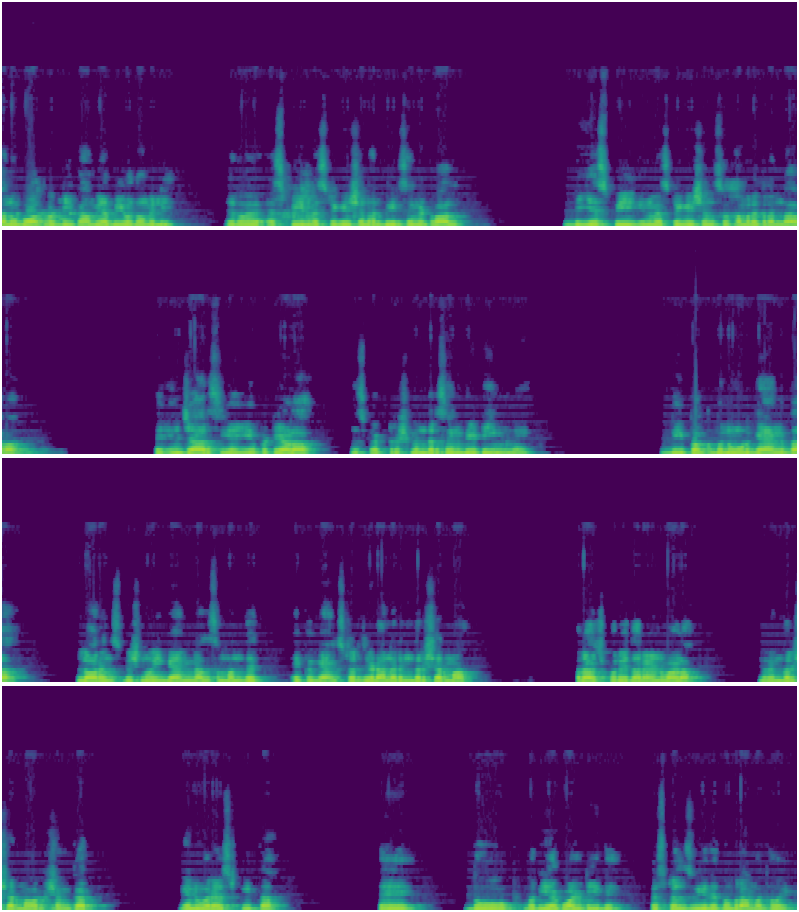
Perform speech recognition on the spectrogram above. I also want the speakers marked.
Speaker 1: ਸਾਨੂੰ ਬਹੁਤ ਵੱਡੀ ਕਾਮਯਾਬੀ ਉਦੋਂ ਮਿਲੀ ਜਦੋਂ SP investigation Harbir Singh Atwal DSP investigation Sukhamrit Randhawa ਤੇ in charge CIA Patiala inspector Shaminder Singh the team ਨੇ ਦੀਪਕ ਬਨੂੜ ਗੈਂਗ ਦਾ, ਲਾਰੈਂਸ ਬਿਸ਼ਨੋਈ ਗੈਂਗ ਨਾਲ ਸੰਬੰਧਿਤ ਇੱਕ ਗੈਂਗਸਟਰ ਜਿਹੜਾ ਨਰਿੰਦਰ ਸ਼ਰਮਾ, ਰਾਜਪੁਰੇ ਦਾ ਰਹਿਣ ਵਾਲਾ ਨਰਿੰਦਰ ਸ਼ਰਮਾ ਔਰ ਸ਼ੰਕਰ, ਇਹਨੂੰ ਅਰੈਸਟ ਕੀਤਾ ਤੇ ਦੋ ਵਧੀਆ ਕੁਆਲਿਟੀ ਦੇ ਪਿਸਟਲਸ ਵੀ ਇਹਦੇ ਤੋਂ ਬਰਾਮਦ ਹੋਏ।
